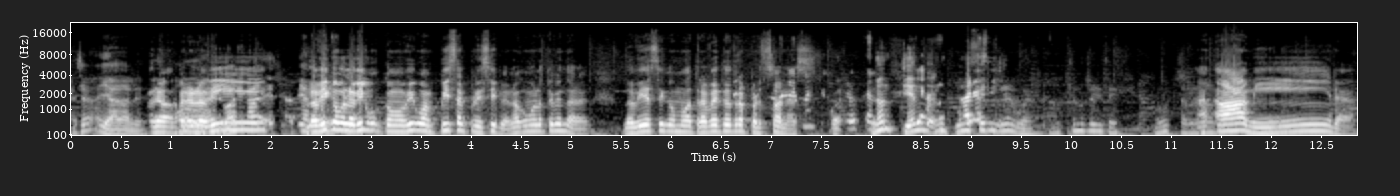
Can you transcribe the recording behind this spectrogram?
¿Esa? Ya, dale. Pero- pero lo vi- Lo vi pues. como lo vi como vi One Piece al principio, no como lo estoy viendo ahora. Lo vi así como a través de otras personas. No entiendo, Ya, no entiendo Fairy sí. Tail, weón. No entiendo Fairy Tail. Me gusta, pero Ah, no. ah, mira.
